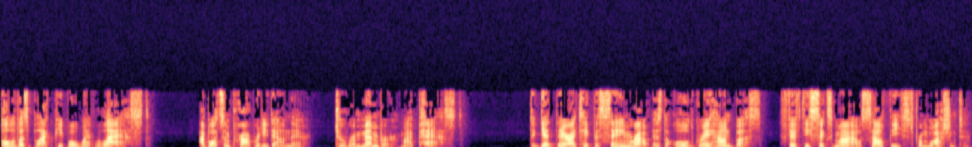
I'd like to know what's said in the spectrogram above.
all of us black people went last. I bought some property down there to remember my past. To get there, I take the same route as the old Greyhound bus, 56 miles southeast from Washington.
